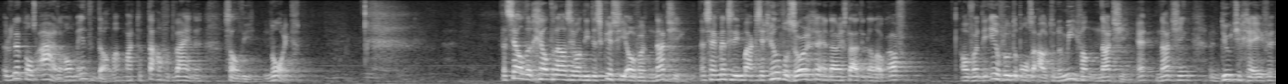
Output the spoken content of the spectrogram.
Het lukt ons aardig om in te dammen, maar totaal verdwijnen zal die nooit. Hetzelfde geldt ten aanzien van die discussie over nudging. Er zijn mensen die maken zich heel veel zorgen, en daarmee sluit ik dan ook af, over de invloed op onze autonomie van nudging. Hè? Nudging, een duwtje geven,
